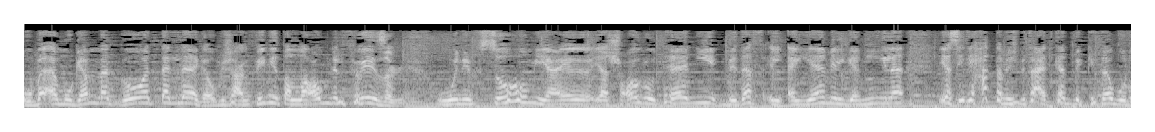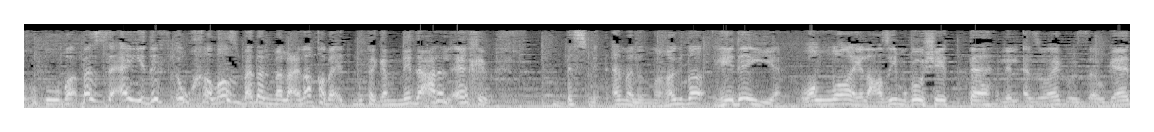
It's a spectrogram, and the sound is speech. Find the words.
وبقى مجمد جوه التلاجة ومش عارفين يطلعوه من الفريزر. ونفسهم يشعروا تاني بدفء الأيام الجميلة. يا سيدي حتى مش بتاعة كتب الكتاب والخطوبة بس أي دفء وخلاص بدل ما العلاقة بقت متجمدة على الآخر. بسمة أمل النهاردة هدية. والله العظيم روشتة للأزواج والزوجات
